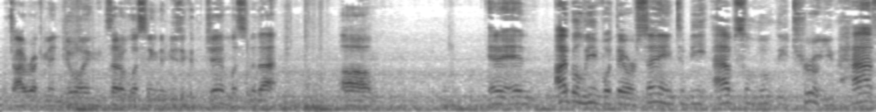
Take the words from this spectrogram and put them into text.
which I recommend doing. Instead of listening to music at the gym, listen to that. Um, and, and I believe what they were saying to be absolutely true. You have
